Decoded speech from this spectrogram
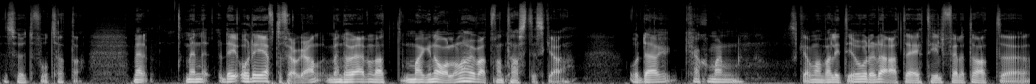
det ser ut att fortsätta. Men, men det, och det är efterfrågan men det har även varit, marginalerna har ju varit fantastiska och där kanske man ska man vara lite orolig där att det är tillfället då att eh,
